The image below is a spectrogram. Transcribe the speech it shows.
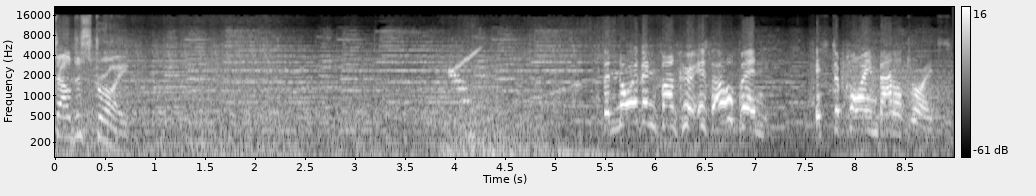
Hostile destroyed. The northern bunker is open. It's deploying battle droids.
